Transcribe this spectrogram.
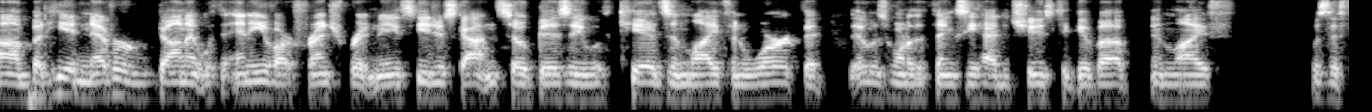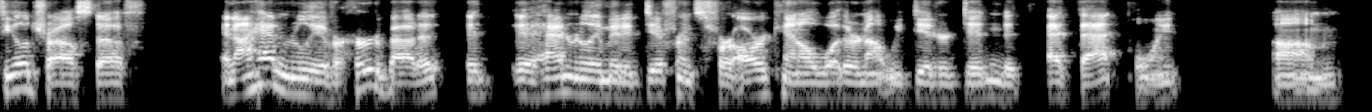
Um, but he had never done it with any of our French Brittany's. He just gotten so busy with kids and life and work that it was one of the things he had to choose to give up in life was the field trial stuff. And I hadn't really ever heard about it. It, it hadn't really made a difference for our kennel whether or not we did or didn't at, at that point. Um,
